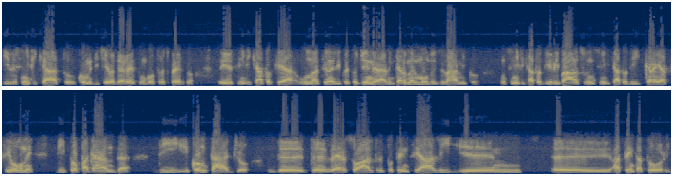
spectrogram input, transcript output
il significato, come diceva del resto un vostro esperto, il significato che ha un'azione di questo genere all'interno del mondo islamico, un significato di rivalso, un significato di creazione, di propaganda, di contagio verso altri potenziali ehm, eh, attentatori.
